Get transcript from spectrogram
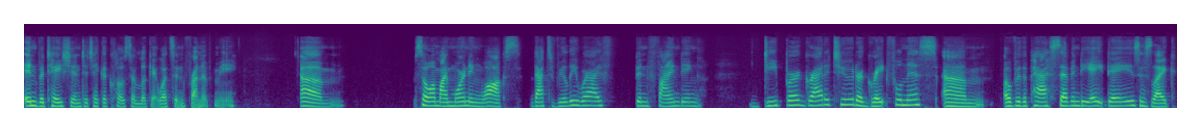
invitation to take a closer look at what's in front of me. Um so on my morning walks, that's really where I've been finding deeper gratitude or gratefulness um over the past 78 days is like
